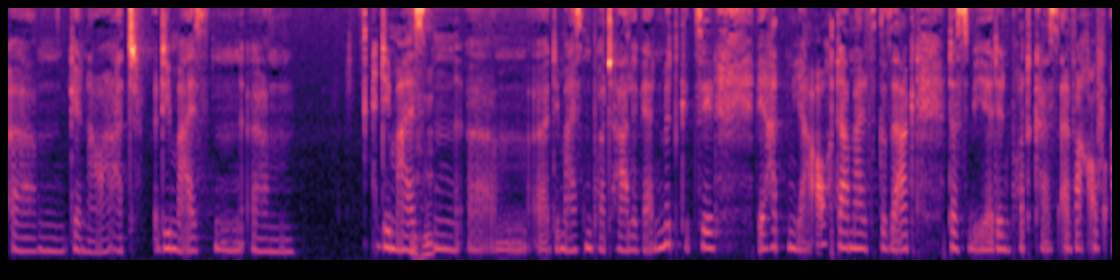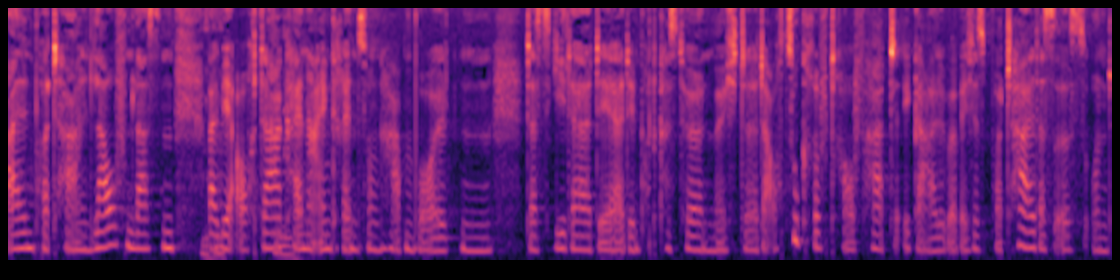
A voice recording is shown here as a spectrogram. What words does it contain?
ähm, genau, hat die meisten ähm, die meisten, mhm. ähm, äh, die meisten Portale werden mitgezählt. Wir hatten ja auch damals gesagt, dass wir den Podcast einfach auf allen Portalen laufen lassen, mhm. weil wir auch da genau. keine Eingrenzung haben wollten, dass jeder, der den Podcast hören möchte, da auch Zugriff drauf hat, egal über welches Portal das ist. Und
